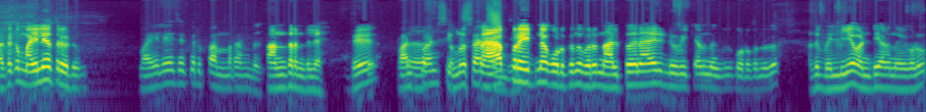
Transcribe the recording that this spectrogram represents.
അതൊക്കെ മൈലേജ് എത്ര കിട്ടും? മൈലേജ് ഒക്കെ ഒരു പന്ത്രണ്ട്. പന്ത്രണ്ട് അല്ലേ? ഇത് നമ്മൾ സ്ക്രാപ്പ് റേറ്റിനാണ് കൊടുക്കുന്നത് വെറും നാല്പതിനായിരം രൂപയ്ക്കാണ് നിങ്ങൾക്ക് കൊടുക്കുന്നത്. അത് വലിയ വണ്ടിയാണ് നോക്കിക്കോളൂ.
